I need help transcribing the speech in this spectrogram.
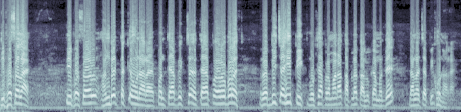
जी फसल आहे ती फसल हंड्रेड टक्के होणार आहे. पण त्यापेक्षा त्याबरोबरच रब्बीचाही पीक मोठ्या प्रमाणात आपल्या तालुक्यामध्ये धानाचं पीक होणार आहे.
